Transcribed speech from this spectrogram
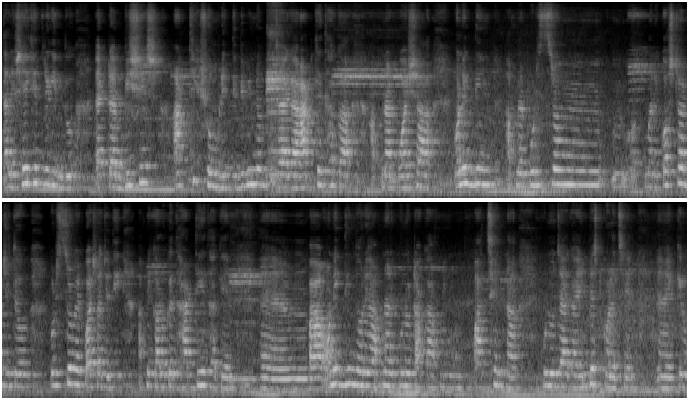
তাহলে সেই ক্ষেত্রে কিন্তু একটা বিশেষ আর্থিক সমৃদ্ধি, বিভিন্ন জায়গায় আটকে থাকা আপনার পয়সা অনেক দিন আপনার পরিশ্রম মানে কষ্টার্জিত পরিশ্রমের পয়সা যদি আপনি কারোকে ধার দিয়ে থাকেন বা অনেক দিন ধরে আপনার কোনো টাকা আপনি পাচ্ছেন না কোনো জায়গায় ইনভেস্ট করেছেন কেউ,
